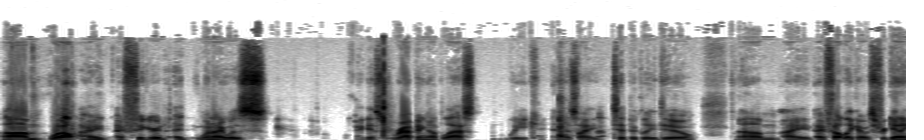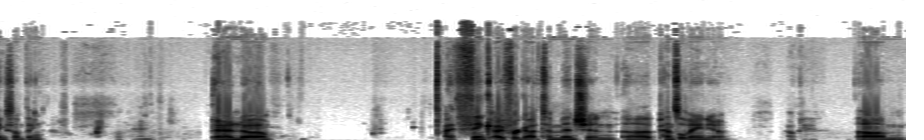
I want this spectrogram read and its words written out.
Um, well, I, I figured I, when I was, I guess, wrapping up last week, as I Mhm. typically do, um, I, I felt like I was forgetting something. Okay. And uh, I think I forgot to mention uh, Pennsylvania. Okay. Um,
